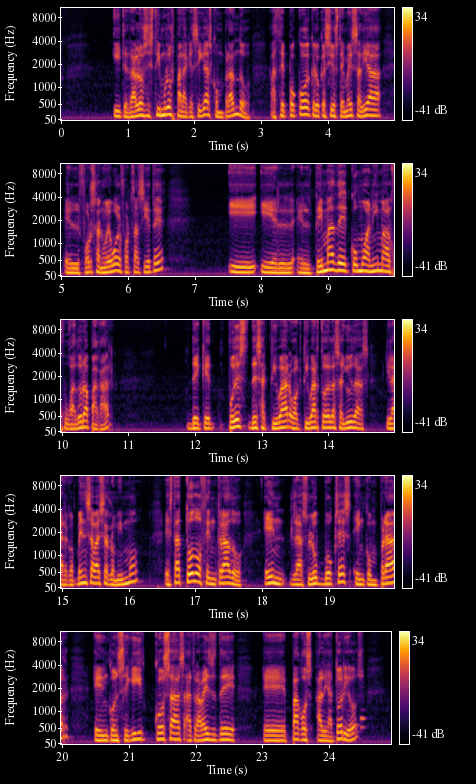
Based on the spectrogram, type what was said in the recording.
y te dan los estímulos para que sigas comprando. Hace poco, creo que si os teméis, salía el Forza nuevo, el Forza 7, y, el tema de cómo anima al jugador a pagar, de que puedes desactivar o activar todas las ayudas y la recompensa va a ser lo mismo, está todo centrado en las loot boxes, en comprar, en conseguir cosas a través de eh, pagos aleatorios,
